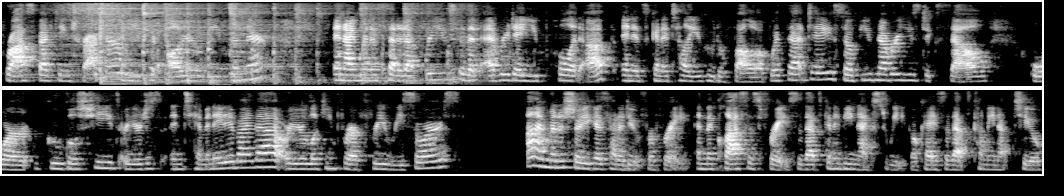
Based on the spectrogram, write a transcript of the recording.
prospecting tracker where you put all your leads in there. And I'm going to set it up for you so that every day you pull it up and it's going to tell you who to follow up with that day. So if you've never used Excel, or Google Sheets, or you're just intimidated by that, or you're looking for a free resource, I'm going to show you guys how to do it for free. And the class is free. So that's going to be next week. Okay. So that's coming up too.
